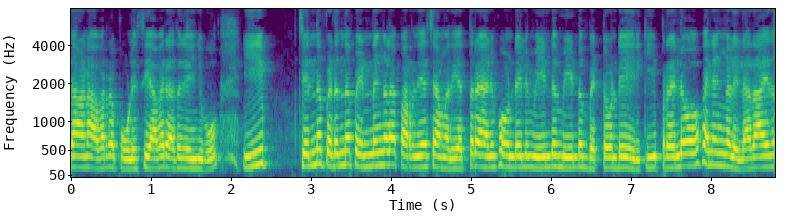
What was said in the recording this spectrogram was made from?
ഇതാണ് അവരുടെ പോളിസി അവരത് കഴിഞ്ഞ് പോകും ഈ ചെന്ന് പെടുന്ന പെണ്ണുങ്ങളെ പറഞ്ഞേച്ചാൽ മതി. എത്ര അനുഭവം ഉണ്ടെങ്കിലും വീണ്ടും വീണ്ടും പെട്ടുകൊണ്ടേയിരിക്കും ഈ പ്രലോഭനങ്ങളിൽ അതായത്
